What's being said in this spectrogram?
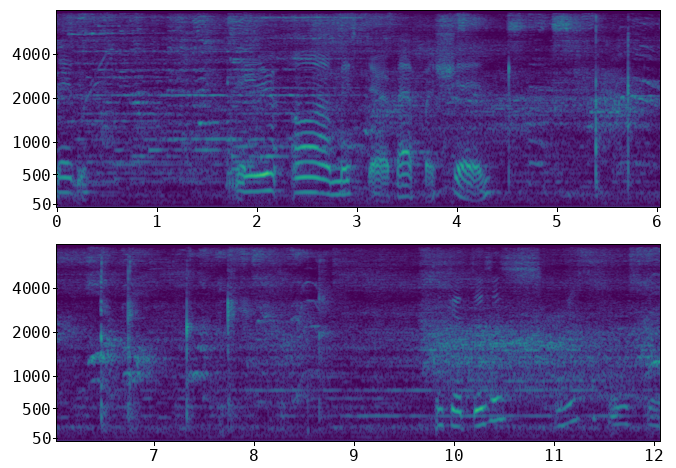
Later. Later on, Mr. Okay, this is. Why is this really slow?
